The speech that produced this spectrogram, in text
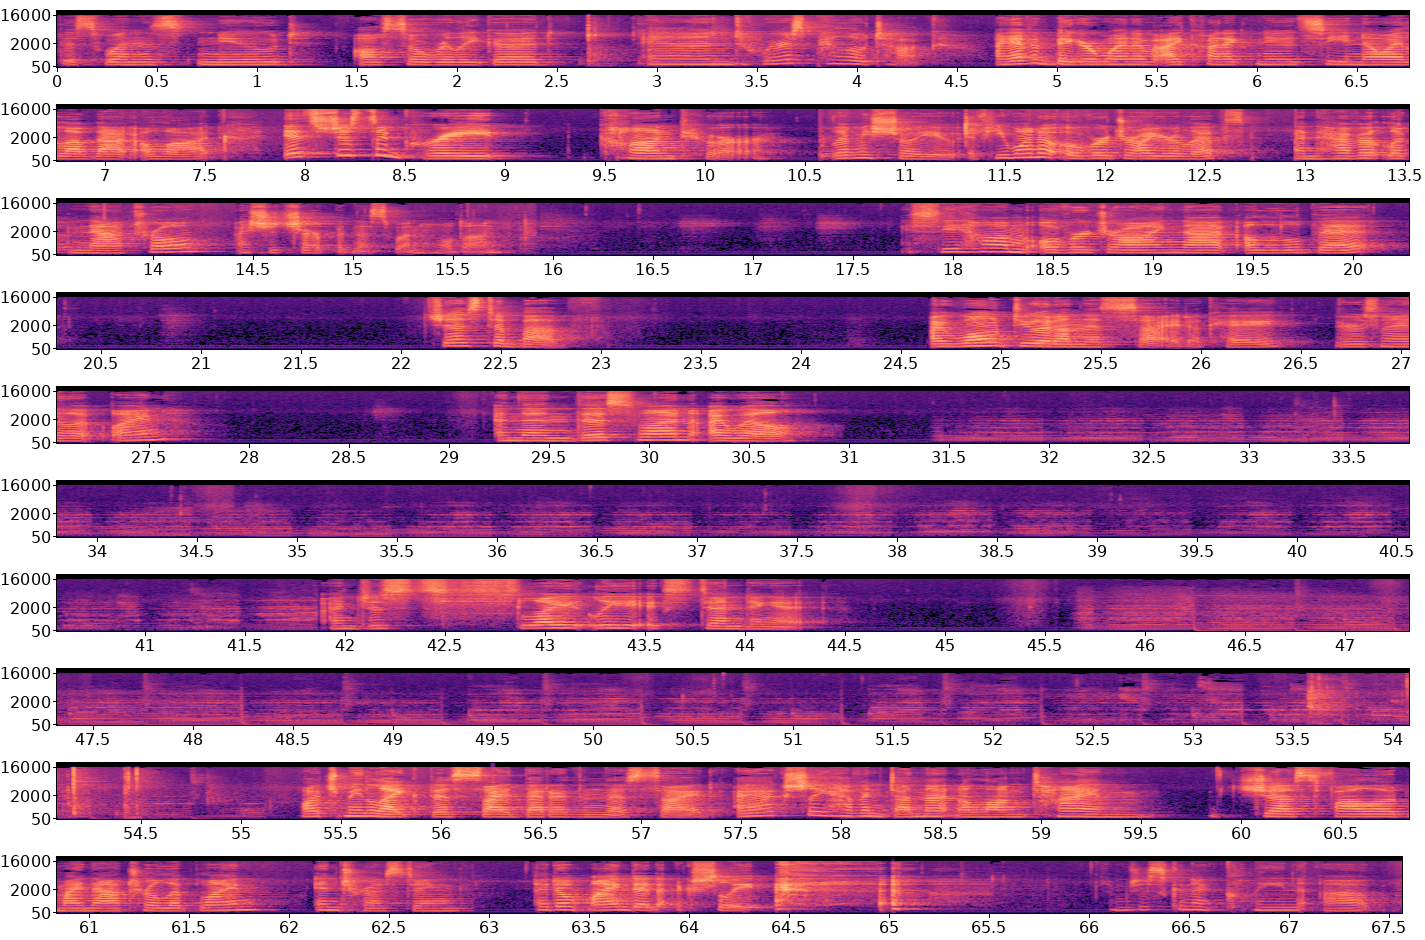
This one's nude, also really good. And where's Pillow Talk? I have a bigger one of Iconic Nude, so you know I love that a lot. It's just a great contour. Let me show you. If you want to overdraw your lips and have it look natural, I should sharpen this one. Hold on. See how I'm overdrawing that a little bit? Just above. I won't do it on this side, okay? There's my lip line. And then this one, I will. I'm just slightly extending it. Watch me like this side better than this side. I actually haven't done that in a long time. Just followed my natural lip line. Interesting. I don't mind it actually. I'm just gonna clean up.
